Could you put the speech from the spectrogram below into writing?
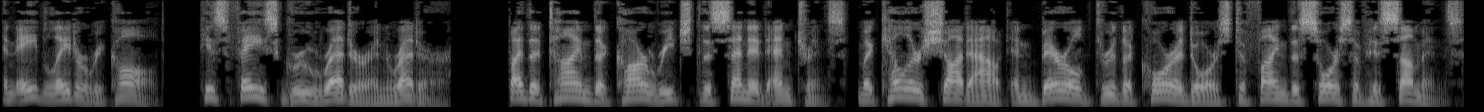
An aide later recalled, "...his face grew redder and redder. By the time the car reached the Senate entrance, McKellar shot out and barreled through the corridors to find the source of his summons."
